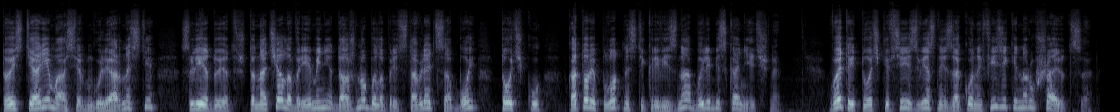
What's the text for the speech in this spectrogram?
то есть теорема о сингулярности следует, что начало времени должно было представлять собой точку, в которой плотность и кривизна были бесконечны. В этой точке все известные законы физики нарушаются –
